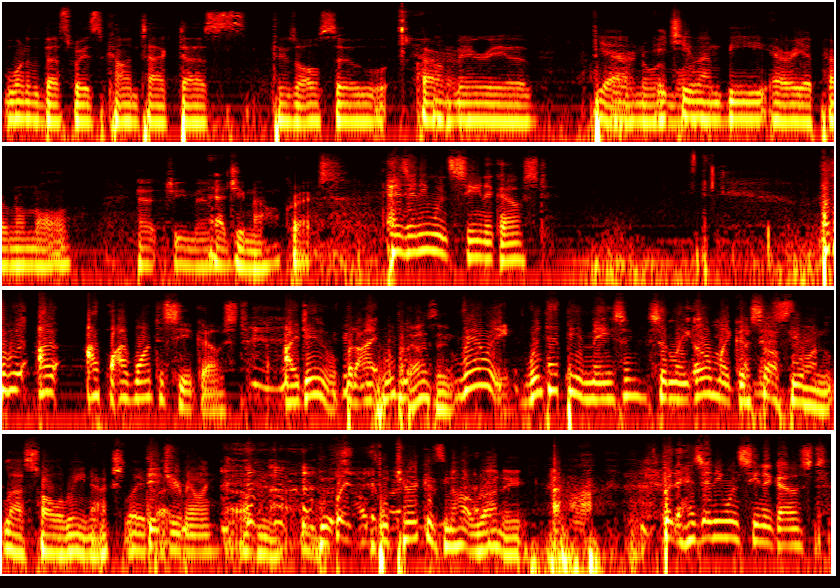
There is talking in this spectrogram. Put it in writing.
one of the best ways to contact us. There's also Our- Hum area Yeah, paranormal H-U-M-B area paranormal at Gmail. at Gmail, correct. Has anyone seen a ghost? By the way, I, I, I want to see a ghost. I do, but I Who doesn't? really wouldn't that be amazing? Suddenly, oh my goodness! I saw a few on last Halloween, actually. Did but you really? other than that, no. the, the trick is not running. But has anyone seen a ghost?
